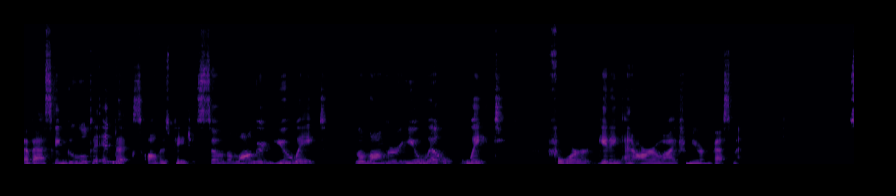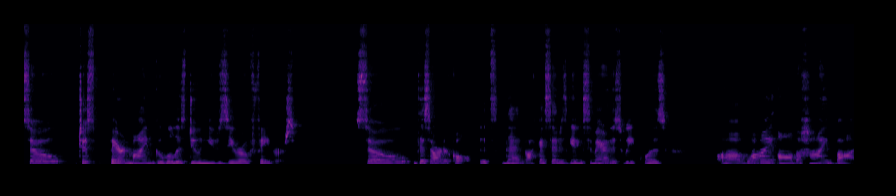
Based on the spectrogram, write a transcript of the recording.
of asking Google to index all those pages. So the longer you wait, the longer you will wait for getting an ROI from your investment. So just bear in mind, Google is doing you zero favors. So this article that's, that, like I said, is getting some air this week was uh, why all the high bot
